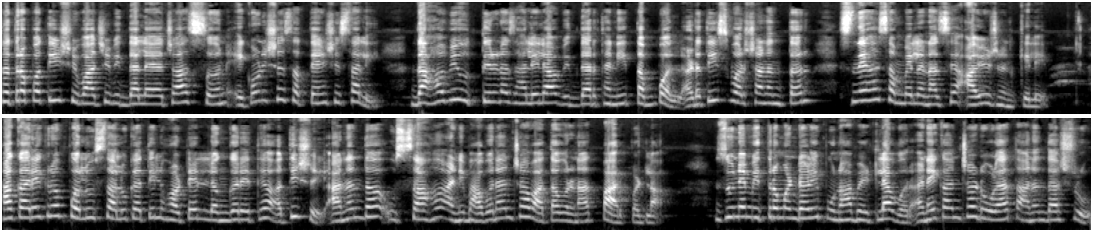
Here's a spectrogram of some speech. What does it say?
छत्रपती शिवाजी विद्यालयाच्या सन एकोणीसशे सत्याऐंशी साली दहावी उत्तीर्ण झालेल्या विद्यार्थ्यांनी तब्बल अडतीस वर्षानंतर स्नेहसंमेलनाचे आयोजन केले. हा कार्यक्रम पलूस तालुक्यातील हॉटेल लंगर येथे अतिशय आनंद उत्साह आणि भावनांच्या वातावरणात पार पडला. जुने मित्रमंडळी पुन्हा भेटल्यावर अनेकांच्या डोळ्यात आनंदाश्रू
